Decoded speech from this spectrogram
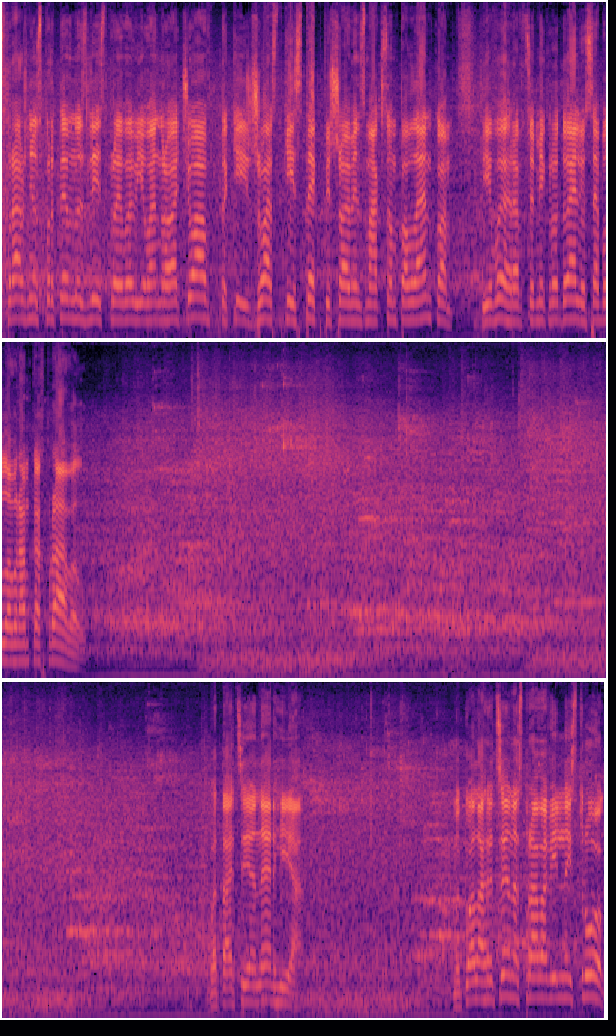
Справжню спортивну злість проявив Євген Рогачов. Такий жорсткий стик пішов він з Максом Павленком і виграв цю мікродуель. Усе було в рамках правил. В атаці енергія. Микола Грицина, справа вільний струк.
